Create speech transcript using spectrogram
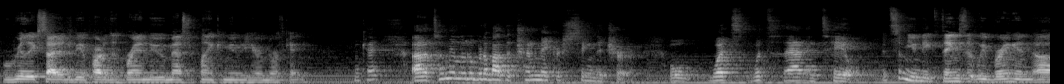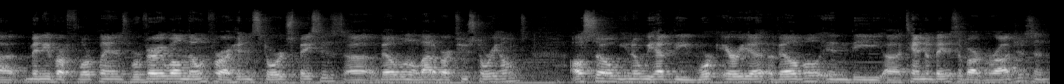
We're really excited to be a part of this brand new master plan community here in North Katy. Okay. Uh, tell me a little bit about the Trendmaker signature. Well, what's what's that entail? It's some unique things that we bring in uh, many of our floor plans. We're very well known for our hidden storage spaces, uh, available in a lot of our two-story homes. Also, you know, we have the work area available in the uh, tandem bays of our garages, and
